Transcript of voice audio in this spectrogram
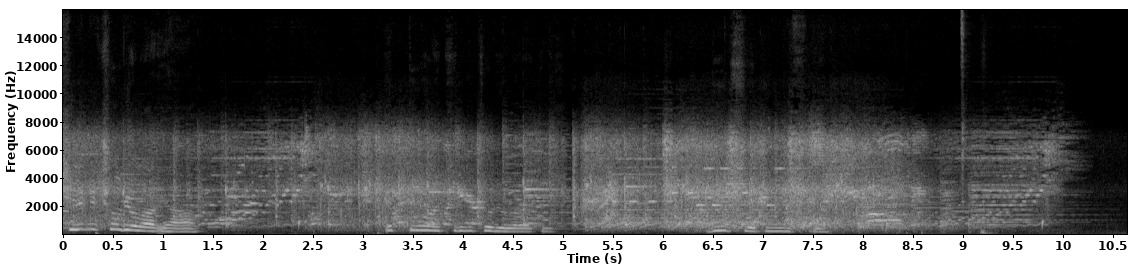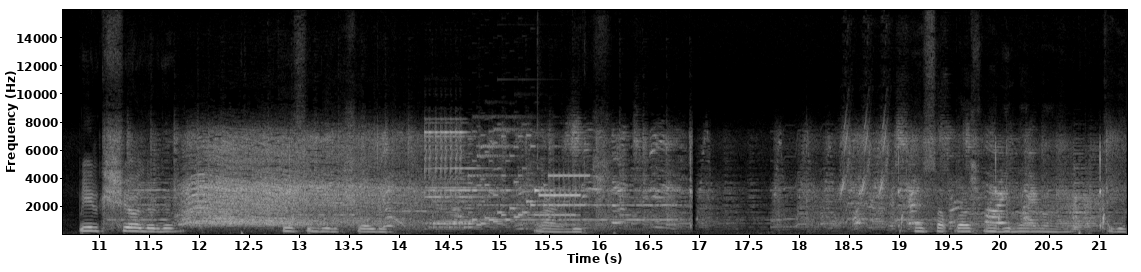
kilimi çalıyorlar ya. Hep durmadan kilimi çalıyorlar arkadaşlar. Bir kişi yapımı istiyor. Bir kişi öldürdüm. Kesin bir kişi öldürdüm. Yani bir kişi. Hesaplaşmaya girmem lazım. Hadi.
